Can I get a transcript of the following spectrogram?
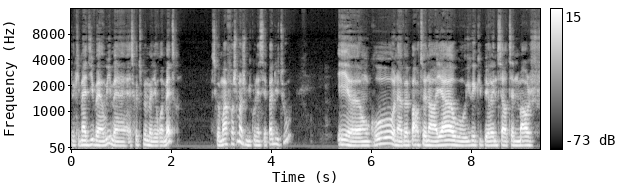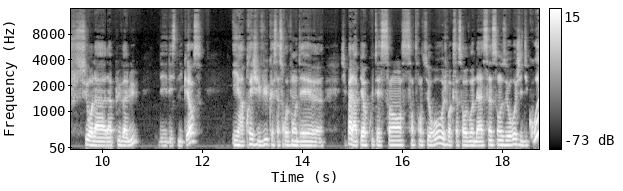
donc il m'a dit, ben oui, ben, est-ce que tu peux me les remettre? Parce que moi, franchement, je ne m'y connaissais pas du tout. Et euh, en gros, on avait un partenariat où ils récupéraient une certaine marge sur la, la plus-value des, des, sneakers. Et après, j'ai vu que ça se revendait, euh, je sais pas, la paire coûtait 100, 130 euros. Je vois que ça se revendait à 500 euros. J'ai dit quoi?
